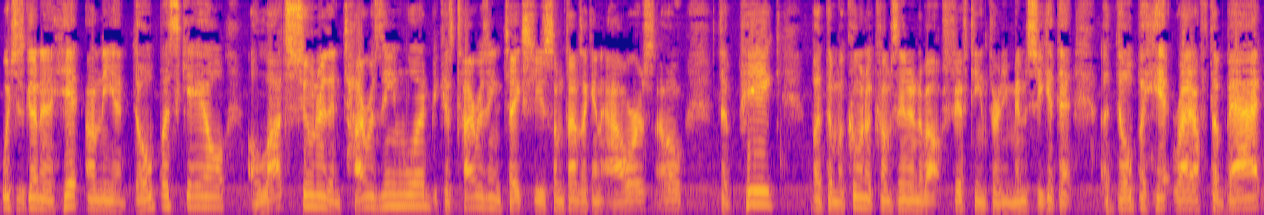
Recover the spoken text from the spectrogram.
which is going to hit on the L-DOPA scale a lot sooner than tyrosine would because tyrosine takes you sometimes like an hour or so to peak, but the mucuna comes in in about 15, 30 minutes. So you get that L-DOPA hit right off the bat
